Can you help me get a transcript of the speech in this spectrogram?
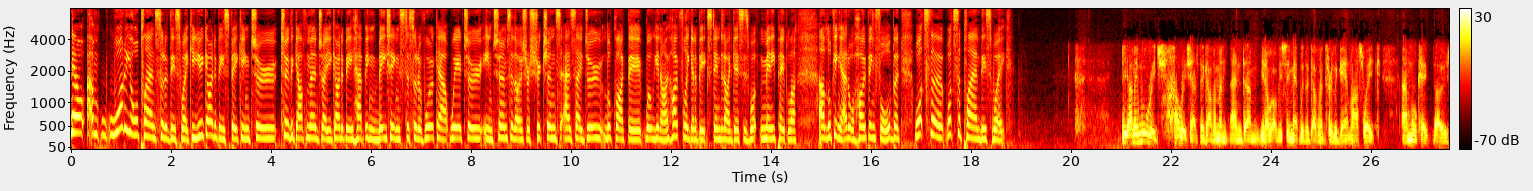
Now, um, what are your plans sort of this week? Are you going to be speaking to, to the government? Are you going to be having meetings to sort of work out where to in terms of those restrictions as they do look like they're, well, you know, hopefully going to be extended, I guess, is what many people are, are looking at or hoping for. But what's the, what's the plan this week? Yeah, I mean, we'll reach. I'll reach out to the government, and um, you know, obviously met with the government through the Gant last week. and we'll keep those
